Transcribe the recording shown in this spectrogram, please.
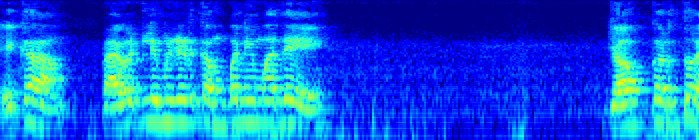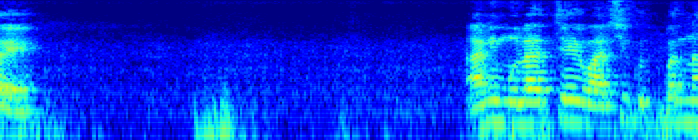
एका प्रायव्हेट लिमिटेड कंपनीमध्ये जॉब करतोय आणि मुलाचे वार्षिक उत्पन्न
